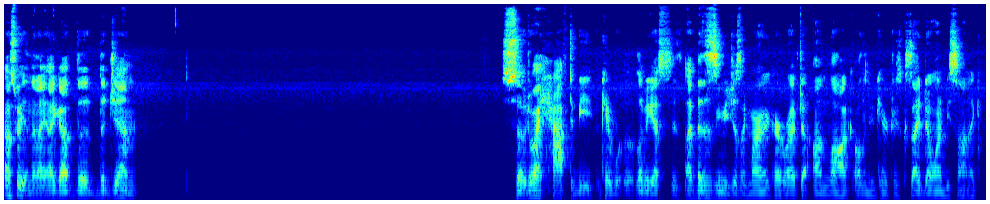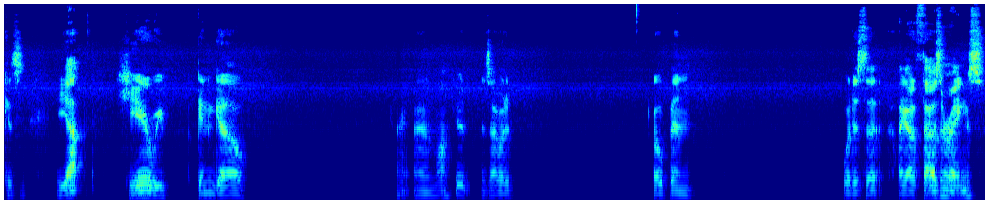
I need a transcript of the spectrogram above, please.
Oh, sweet, and then I, I got the, the gem. So do I have to be okay? Let me guess. I bet this is gonna be just like Mario Kart, where I have to unlock all the new characters because I don't want to be Sonic. Because, yep, here we can go. I unlock it. Is that what it? Open. What is it? I got a thousand rings.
